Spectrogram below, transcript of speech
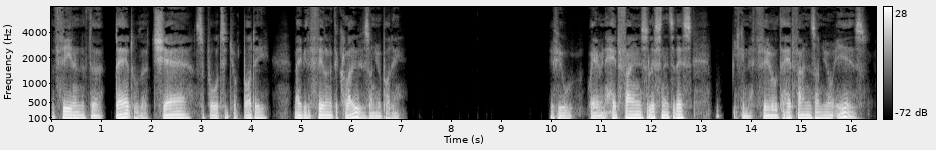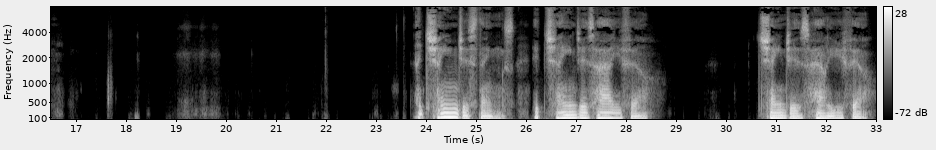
the feeling of the bed or the chair supported your body, maybe the feeling of the clothes on your body. If you're wearing headphones listening to this, you can feel the headphones on your ears. It changes things. It changes how you feel. Changes how you feel.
